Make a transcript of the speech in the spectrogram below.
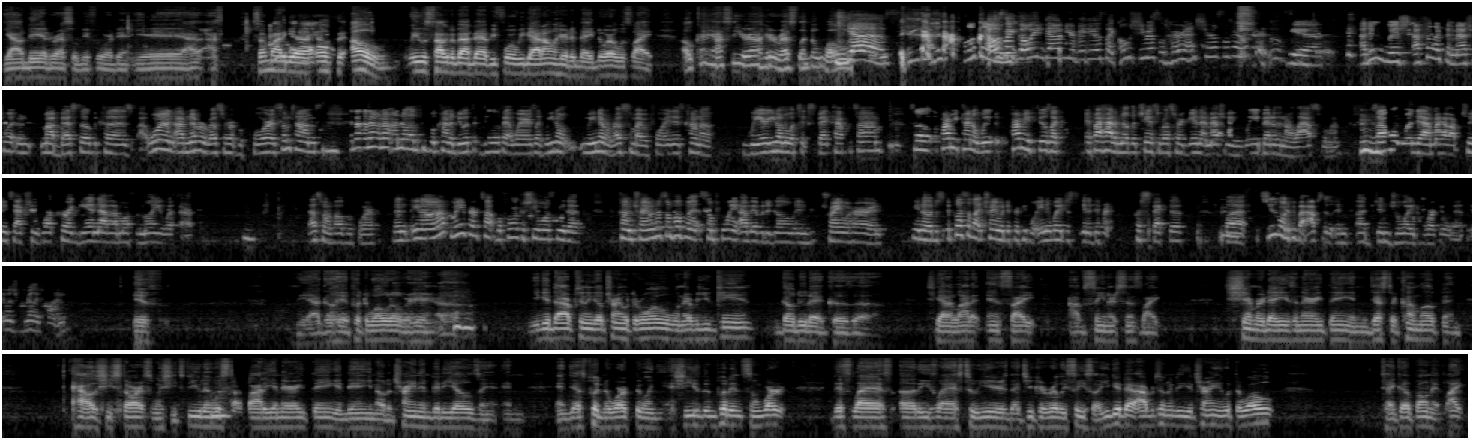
Y'all did wrestle before then. Yeah, I, I, somebody uh, else. Oh, we was talking about that before we got on here today. Dora was like, "Okay, I see you're out here wrestling the Woad." Yes. I was like going down your videos, like, oh, she wrestled her and she wrestled her. I said, ooh. Yeah. I do wish. I feel like the match wasn't my best though because one, I've never wrestled her before. And sometimes, and I, and I, and I know other people kind of do it deal with that. Where it's like when you don't, when you never wrestle somebody before, it is kind of weird. You don't know what to expect half the time. So part of me kind of, part of me feels like if I had another chance to wrestle her again, that match would be way better than our last one. Mhm. So I hope one day I might have opportunity to actually work her again now that I'm more familiar with her. That's what I'm hoping for. And you know, I've made her talk before because she wants me to come train with her. So I'm hoping at some point I'll be able to go and train with her and you know, just plus I like training with different people anyway, just to get a different perspective. But she's one of the people I absolutely en- uh, enjoyed working with. It was really fun. If yeah, I'll go ahead and put the Woad over here. Uh, Mhm. You get the opportunity to go train with the Royal whenever you can. Go do that because uh, she got a lot of insight. I've seen her since like Shimmer days and everything, and just her come up and how she starts when she's feuding with somebody and everything, and then you know the training videos and and and just putting the work through. And she's been putting some work this last uh these last two years that you can really see. So you get that opportunity to train with the Woad, take up on it. Like,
